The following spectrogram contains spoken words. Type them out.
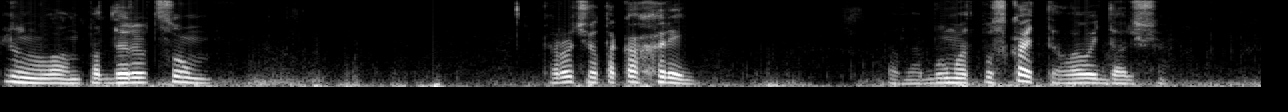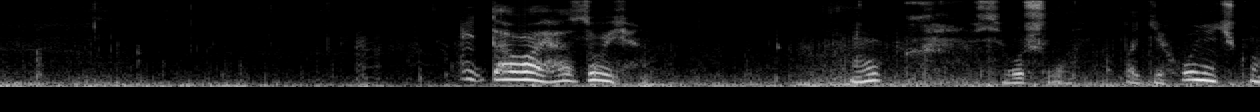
Клюнула он под деревцом. Короче, така хрень. Ладно, будем отпускать та ловить дальше. Давай, газуй. Ок, все шло потихонечку.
